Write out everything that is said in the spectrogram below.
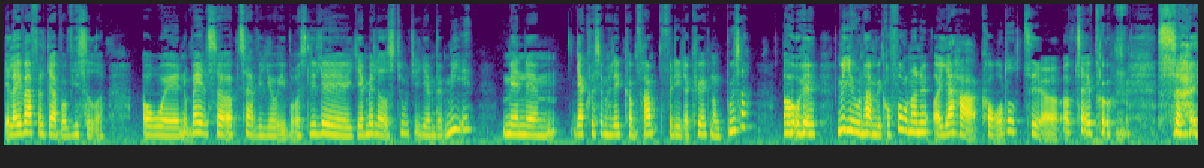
eller i hvert fald der, hvor vi sidder. Og øh, normalt så optager vi jo i vores lille hjemmelavede studie hjemme ved Mie, men øh, jeg kunne simpelthen ikke komme frem, fordi der kører ikke nogen busser. Og øh, Mie, hun har mikrofonerne, og jeg har kortet til at optage på. Så, øh,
